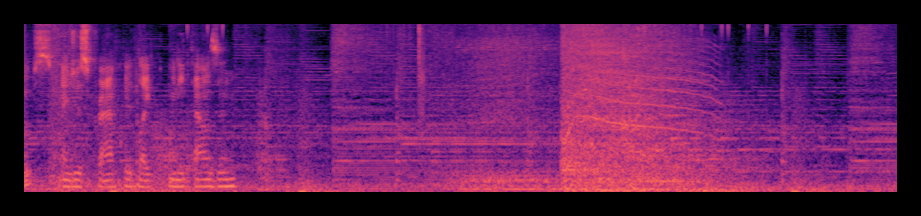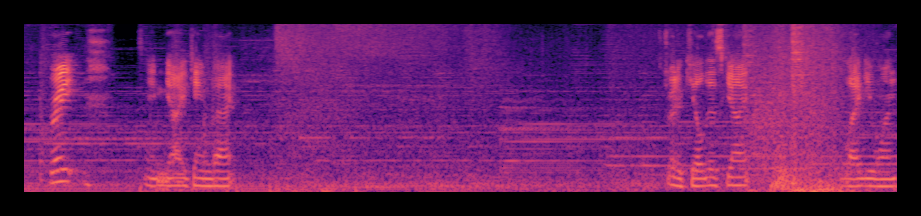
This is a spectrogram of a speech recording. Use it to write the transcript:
Oops, I just crafted like 20,000. Great. Same guy came back. Let's try to kill this guy. Laggy one.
